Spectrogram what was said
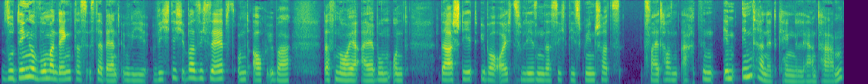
so Dinge, wo man denkt, das ist der Band irgendwie wichtig über sich selbst und auch über das neue Album. Und da steht über euch zu lesen, dass sich die Screenshots 2018 im Internet kennengelernt haben.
